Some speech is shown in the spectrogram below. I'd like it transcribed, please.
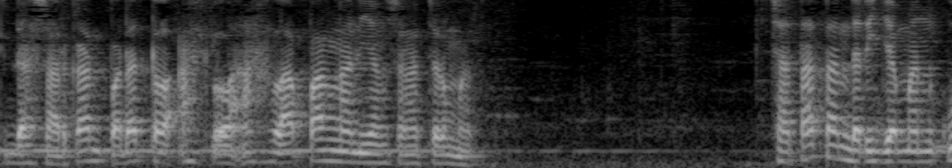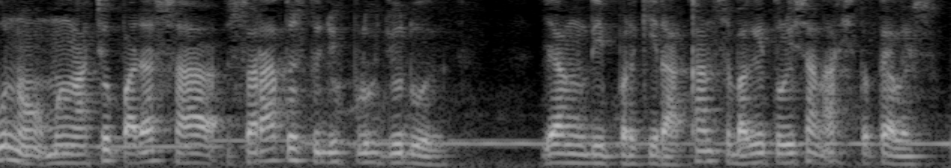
didasarkan pada telah-telah lapangan yang sangat cermat. Catatan dari zaman kuno mengacu pada 170 judul yang diperkirakan sebagai tulisan Aristoteles.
